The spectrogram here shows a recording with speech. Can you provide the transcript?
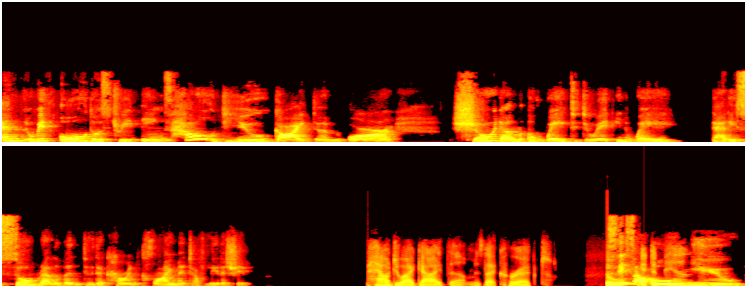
And with all those three things, how do you guide them or show them a way to do it in a way that is so relevant to the current climate of leadership? How do I guide them? Is that correct? So these are all new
